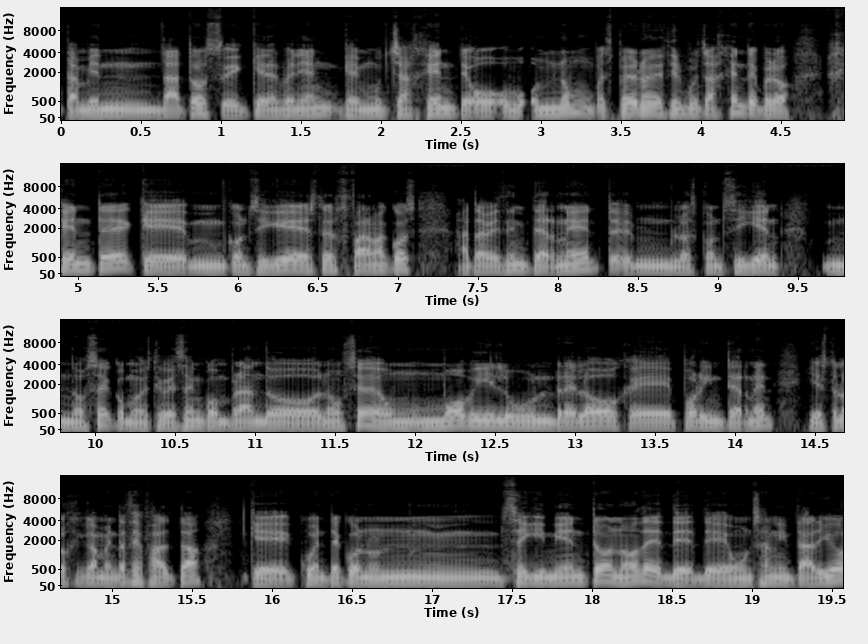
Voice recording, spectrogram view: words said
también datos eh, que venían que hay mucha gente, o, o no, espero no decir mucha gente, pero gente que mm, consigue estos fármacos a través de internet, mm, los consiguen, no sé, como si estuviesen comprando, no sé, un móvil, un reloj eh, por internet, y esto lógicamente hace falta que cuente con un seguimiento ¿no? de, de- de un sanitario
